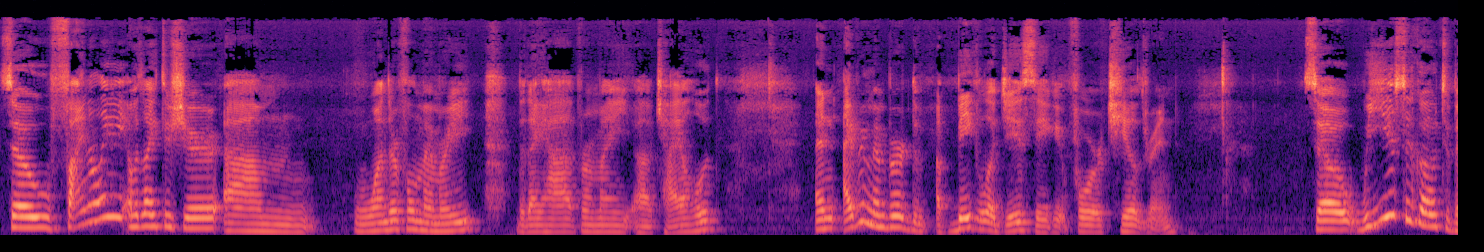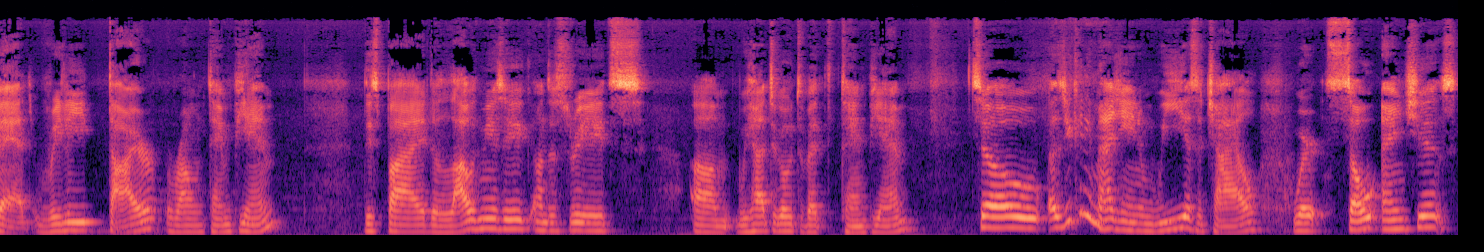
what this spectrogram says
So, finally, I would like to share um, wonderful memory that I had from my uh, childhood. And I remember the, a big logistic for children. So, we used to go to bed really tired around 10 p.m despite the loud music on the streets. Um, we had to go to bed 10 p.m. So, as you can imagine, we as a child were so anxious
